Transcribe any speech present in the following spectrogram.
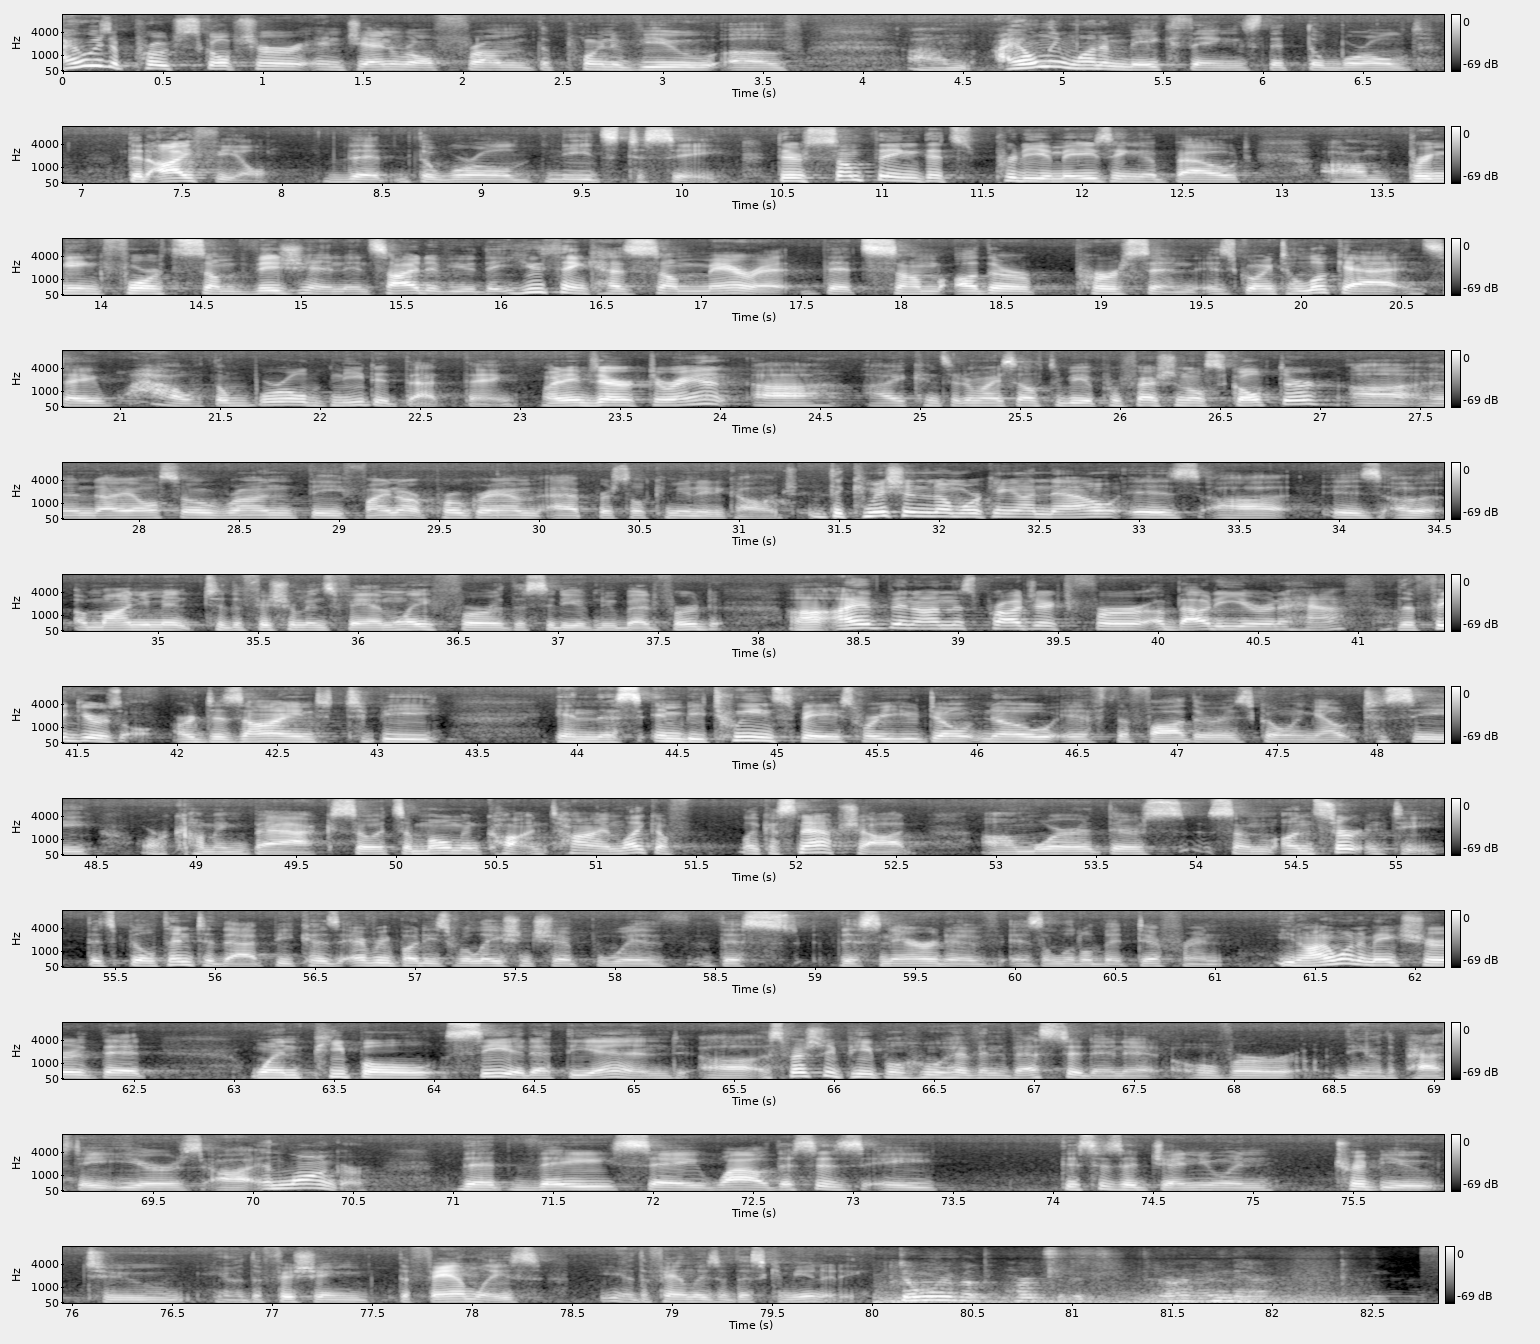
I always approach sculpture in general from the point of view of um, I only want to make things that the world, that I feel that the world needs to see. There's something that's pretty amazing about um, bringing forth some vision inside of you that you think has some merit that some other person is going to look at and say, wow, the world needed that thing. My name is Eric Durant. Uh, I consider myself to be a professional sculptor, uh, and I also run the fine art program at Bristol Community College. The commission that I'm working on now is, uh, is a, a monument to the fisherman's family for the city of New Bedford. Uh, I have been on this project for about a year and a half. The figures are designed to be in this in-between space where you don't know if the father is going out to sea or coming back. So it's a moment caught in time, like a, like a snapshot, um, where there's some uncertainty that's built into that because everybody's relationship with this, this narrative is a little bit different. You know, I want to make sure that when people see it at the end, uh, especially people who have invested in it over you know, the past eight years uh, and longer, that they say, wow, this is a, this is a genuine tribute to you know, the fishing, the families, you know, the families of this community. Don't worry about the parts that, that aren't in there.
